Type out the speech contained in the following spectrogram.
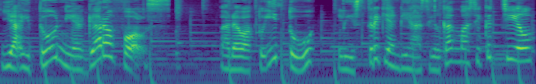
yaitu Niagara Falls. Pada waktu itu, listrik yang dihasilkan masih kecil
